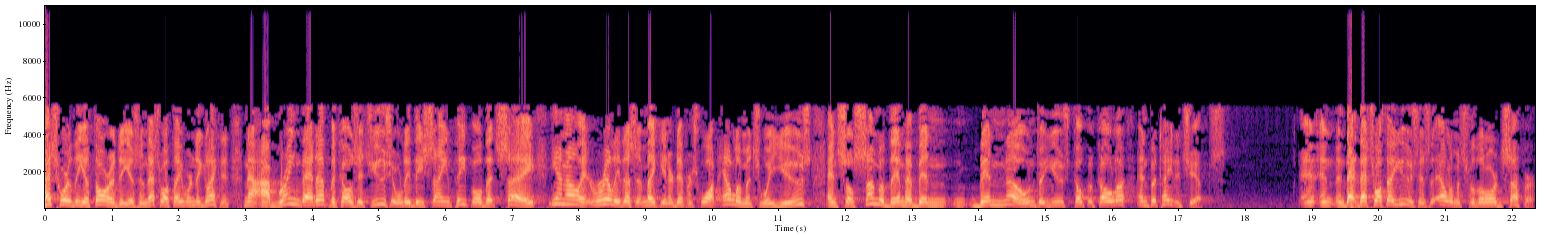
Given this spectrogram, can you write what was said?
That's where the authority is, and that's what they were neglecting. Now, I bring that up because it's usually these same people that say, you know, it really doesn't make any difference what elements we use, and so some of them have been, been known to use Coca-Cola and potato chips. And, and, and that, that's what they use as the elements for the Lord's Supper.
